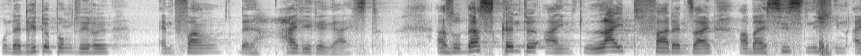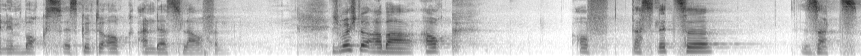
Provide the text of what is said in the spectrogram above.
Und der dritte Punkt wäre, Empfang der Heilige Geist. Also das könnte ein Leitfaden sein, aber es ist nicht in einem Box. Es könnte auch anders laufen. Ich möchte aber auch auf das letzte Satz.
